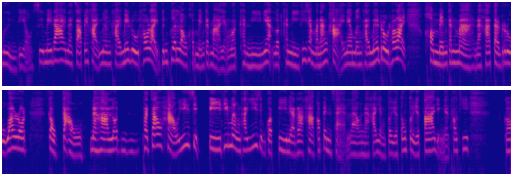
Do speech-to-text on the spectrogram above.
หมื่นเดียว ซื้อไม่ได้นะจ๊ะไปขายเมืองไทยไม่รู้เท่าไหร่เพื่อนๆลองคอมเมนต์กันมาอย่างรถคันนี้เนี่ยรถคันนี้ที่ฉันมานั่งขายเนี่ยเมืองไทยไม่รู้เท่าไหร่คอมเมนต์กันมานะคะ แต่รู้ว่ารถเก่าๆนะคะรถพระเจ้าหาว20 ปีที่เมืองไทย 20 กว่าปีเนี่ยราคาก็เป็นแสนแล้วนะคะ อย่างโตโยต้งโตโยต้าอย่างเนี้ยเท่าที่ก็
